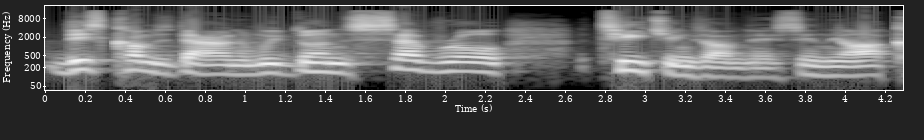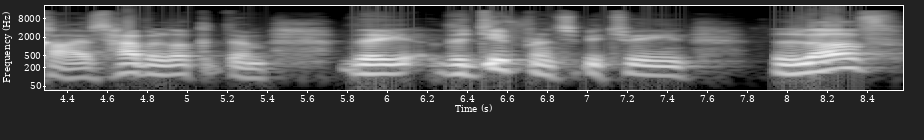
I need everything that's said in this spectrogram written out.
this comes down, and we've done several teachings on this in the archives. Have a look at them. The, the difference between love,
